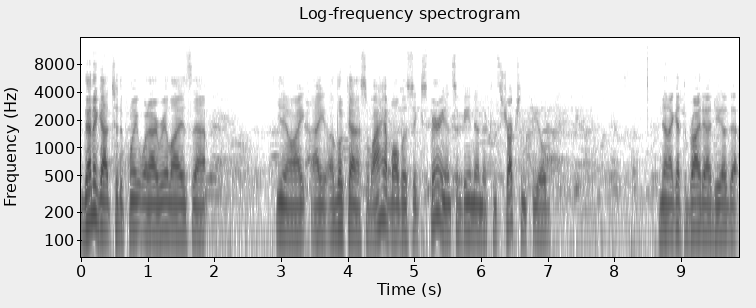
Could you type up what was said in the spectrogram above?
Then it got to the point where I realized that, you know, I, I, I looked at it and said, well, I have all this experience of being in the construction field. And then I got the bright idea that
